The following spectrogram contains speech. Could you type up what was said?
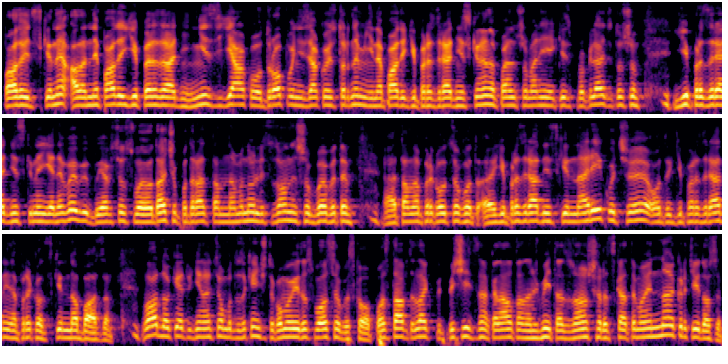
падають скини, але не падають гіперзарядні. Ні з якого дропу, ні з якої сторони мені не падають гіперзарядні скини. Напевно, що в мене якісь прокляття, тому що гіперзарядні скини я не вибив, бо я всю свою удачу потратив там на минулі сезони, щоб вибити е, там, наприклад, цього от, е, гіперзарядний скін на ріку, чи от гіперзарядний, наприклад, скін на база. Ну ладно, окей, тоді на цьому буду закінчити. Кому відео сподобалося, обов'язково поставте лайк, підпишіться на канал та нажміть та знову розкати мої найкруті відоси.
